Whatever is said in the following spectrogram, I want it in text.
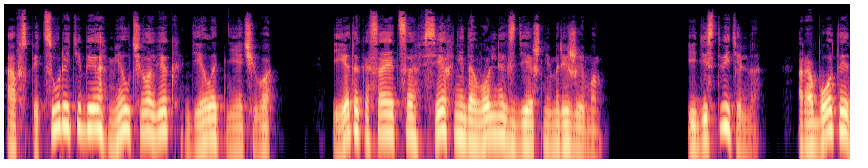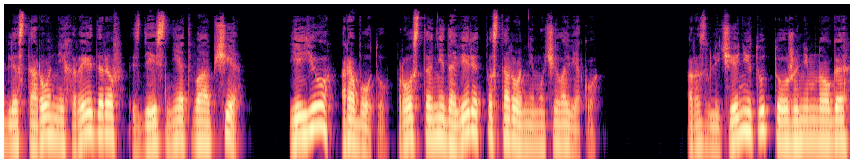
А в спецуре тебе, мил человек, делать нечего. И это касается всех недовольных здешним режимом. И действительно, работы для сторонних рейдеров здесь нет вообще. Ее, работу, просто не доверят постороннему человеку. Развлечений тут тоже немного,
